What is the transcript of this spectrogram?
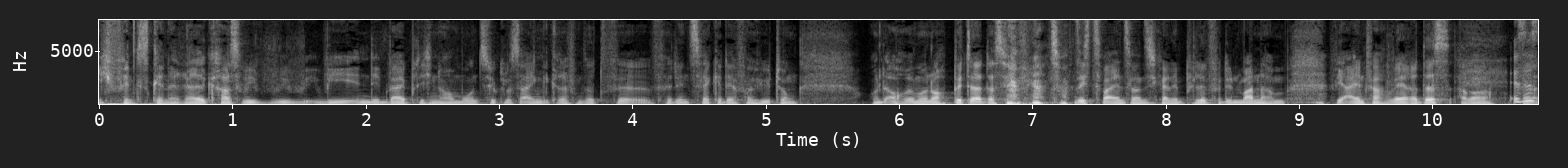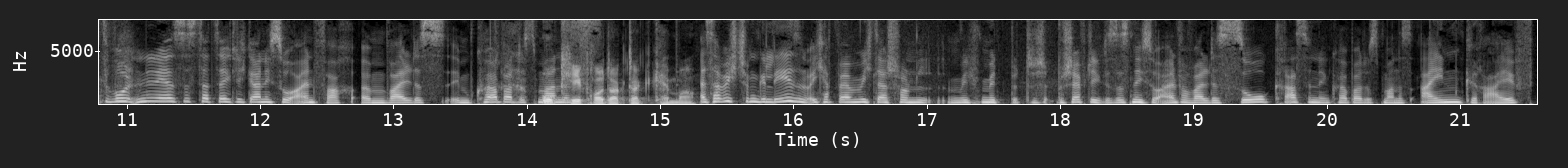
Ich finde es generell krass, wie, wie, wie in den weiblichen Hormonzyklus eingegriffen wird für, für den Zwecke der Verhütung. Und auch immer noch bitter, dass wir im Jahr 2022 keine Pille für den Mann haben. Wie einfach wäre das? Aber es ist wohl, nee, es ist tatsächlich gar nicht so einfach, ähm, weil das im Körper des Mannes. Okay, Frau Dr. Kemmer. Das habe ich schon gelesen. Ich habe mich da schon mich mit beschäftigt. Es ist nicht so einfach, weil das so krass in den Körper des Mannes eingreift,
